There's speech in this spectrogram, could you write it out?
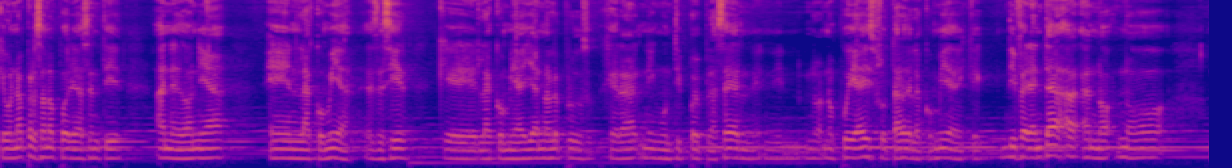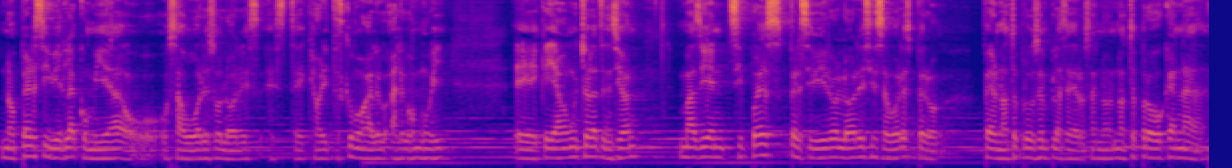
que una persona podría sentir anedonia en la comida, es decir, que la comida ya no le produjera ningún tipo de placer, no, no pudiera disfrutar de la comida, y que diferente a, no, no, no, percibir la comida o, sabores, olores, este, que ahorita es como algo, algo muy eh, que llama mucho la atención, más bien sí puedes percibir olores y sabores, pero, pero no te producen placer, o sea, no, no te provoca nada,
